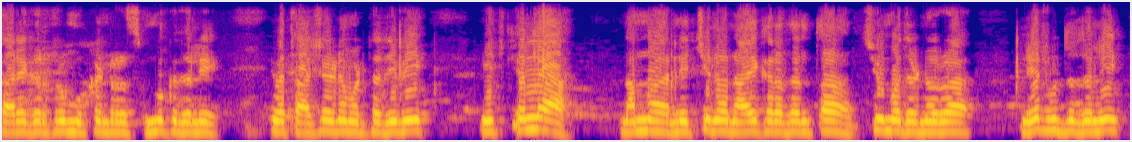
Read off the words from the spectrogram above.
ಕಾರ್ಯಕರ್ತರು ಮುಖಂಡರ ಸಮ್ಮುಖದಲ್ಲಿ ಇವತ್ತು ಆಚರಣೆ ಮಾಡ್ತಾ ಇದ್ದೀವಿ ಇದಕ್ಕೆಲ್ಲ ನಮ್ಮ ನೆಚ್ಚಿನ ನಾಯಕರಾದಂತ ಶಿವಮದಣ್ಣವರ ನೇತೃತ್ವದಲ್ಲಿ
